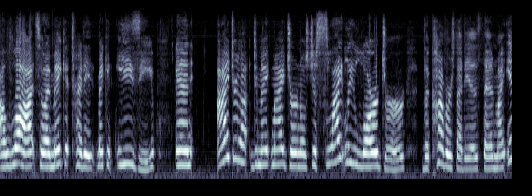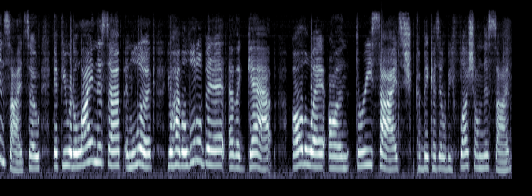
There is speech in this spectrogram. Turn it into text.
a lot, so I make it try to make it easy. And I to make my journals just slightly larger, the covers that is, than my inside. So if you were to line this up and look, you'll have a little bit of a gap all the way on three sides because it'll be flush on this side.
